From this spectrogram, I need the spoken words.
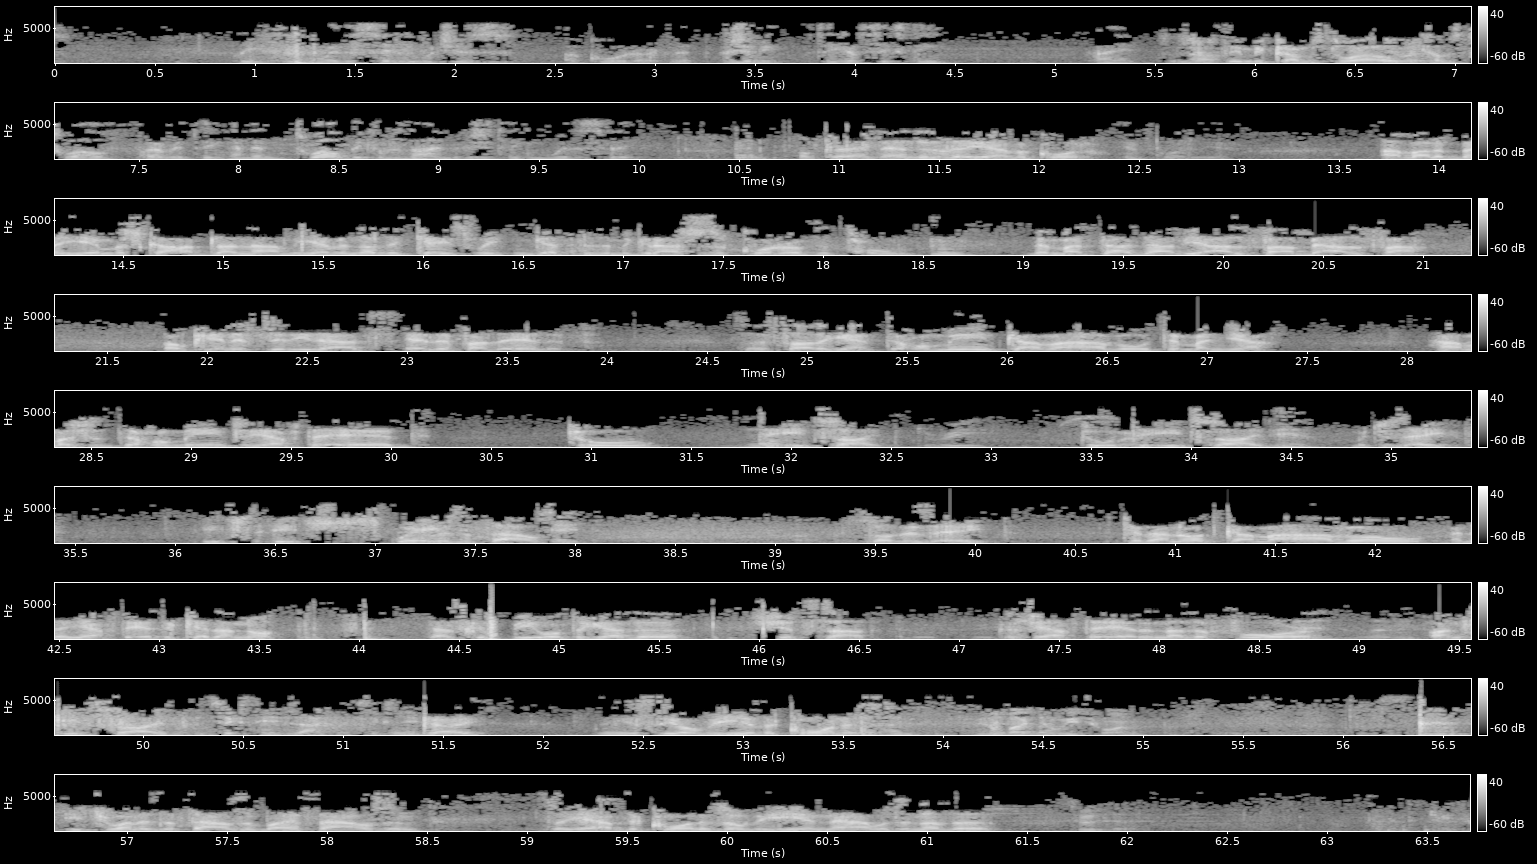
But you take away the city, which is a quarter of it. Excuse me, take up sixteen, right? So 16 becomes It 12. becomes twelve for everything, and then twelve becomes nine because you're taking away the city. Okay, at the end of the day you have a quarter. Important, yeah. Amar Abayim, Mashkahat Lanami, you have another case where you can get to the Migrash as a quarter of the Tchum. Mm-hmm. B'matad Davya Alfa Be'alfa. Okay, in a city that's Elif al Elif. So I start again. Tehumin Kama Havu Temanya. How much is Tehumin? So you have to add two to each side. Three. Two to each side, Yeah. which is eight. Each each square is a thousand. Eight. So there's eight. Kedanot Kama Havu, and then you have to add the Kedanot. That's going to be altogether Shitzad. Because you have to add another four 10, 11, on each side. 16, exactly. 16. Okay? And you see over here the corners. Two by two each one. Each one is a thousand by a thousand. So you have the corners over here now is another.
